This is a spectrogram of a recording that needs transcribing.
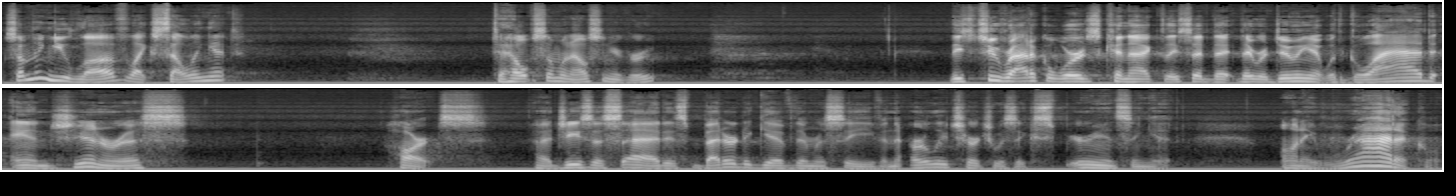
something you love, like selling it to help someone else in your group? These two radical words connect. They said that they were doing it with glad and generous hearts. Uh, Jesus said it's better to give than receive, and the early church was experiencing it on a radical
